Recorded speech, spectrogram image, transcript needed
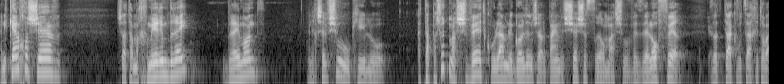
אני כן חושב שאתה מחמיר עם דריי, דריימונד, אני חושב שהוא כאילו, אתה פשוט משווה את כולם לגולדן של 2016 או משהו, וזה לא פייר. זאת הייתה הקבוצה הכי טובה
